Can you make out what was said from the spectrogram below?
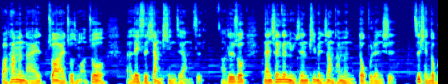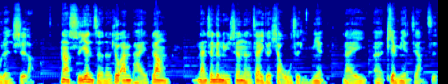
把他们来抓来做什么？做呃类似相亲这样子啊，就是说男生跟女生基本上他们都不认识，之前都不认识啦。那实验者呢就安排让男生跟女生呢在一个小屋子里面来呃见面这样子。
